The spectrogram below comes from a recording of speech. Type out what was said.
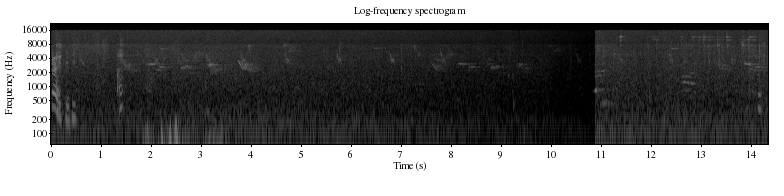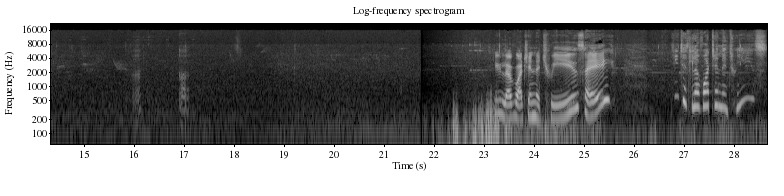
Hey, baby. You love watching the trees, hey? You just love watching the trees.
